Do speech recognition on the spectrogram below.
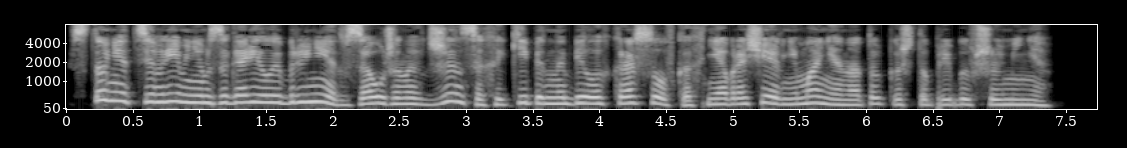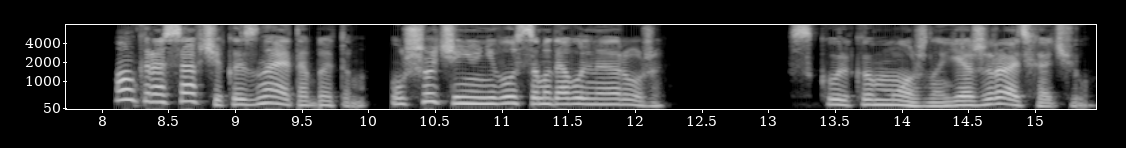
Стонет тем временем загорелый брюнет в зауженных джинсах и кипенно-белых кроссовках, не обращая внимания на только что прибывшую меня. Он красавчик и знает об этом. Уж очень у него самодовольная рожа. «Сколько можно? Я жрать хочу».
